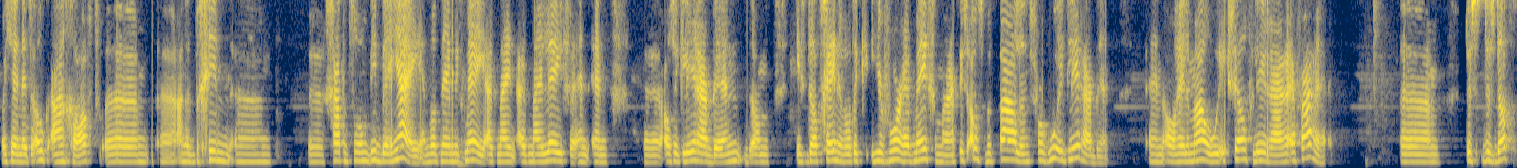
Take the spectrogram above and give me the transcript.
wat jij net ook aangaf, ehm, aan het begin ehm, gaat het erom wie ben jij en wat neem ik mee uit mijn, uit mijn leven. En, en als ik leraar ben, dan is datgene wat ik hiervoor heb meegemaakt, is alles bepalend voor hoe ik leraar ben. En al helemaal hoe ik zelf leraren ervaren heb. Ehm, dus dus dat,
